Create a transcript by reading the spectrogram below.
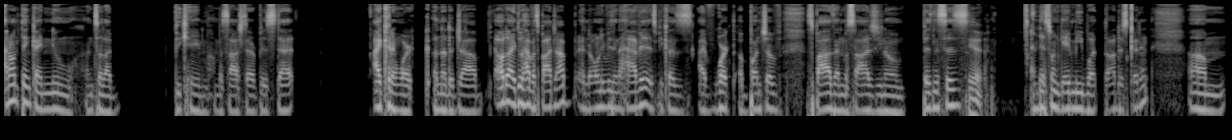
I don't think I knew until I became a massage therapist that I couldn't work another job. Although I do have a spa job, and the only reason I have it is because I've worked a bunch of spas and massage, you know, businesses, Yeah. and this one gave me what the others couldn't. Um,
